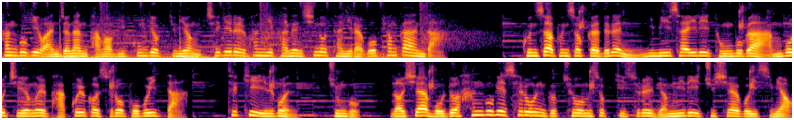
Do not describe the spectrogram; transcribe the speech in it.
한국이 완전한 방어 및 공격 균형 체계를 확립하는 신호탄이라고 평가한다. 군사 분석가들은 이 미사일이 동북아 안보 지형을 바꿀 것으로 보고 있다. 특히 일본, 중국, 러시아 모두 한국의 새로운 극초음속 기술을 면밀히 주시하고 있으며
